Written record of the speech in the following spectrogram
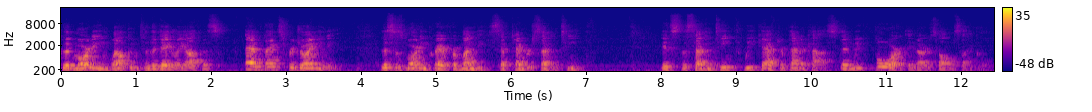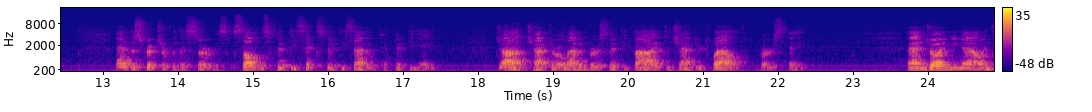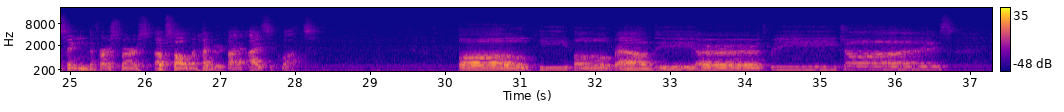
Good morning. Welcome to the Daily Office, and thanks for joining me. This is morning prayer for Monday, September 17th. It's the 17th week after Pentecost and week four in our psalm cycle. And the scripture for this service, Psalms 56, 57, and 58. John chapter 11, verse 55 to chapter 12, verse 8. And join me now in singing the first verse of Psalm 100 by Isaac Watts. All people round the earth rejoice,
